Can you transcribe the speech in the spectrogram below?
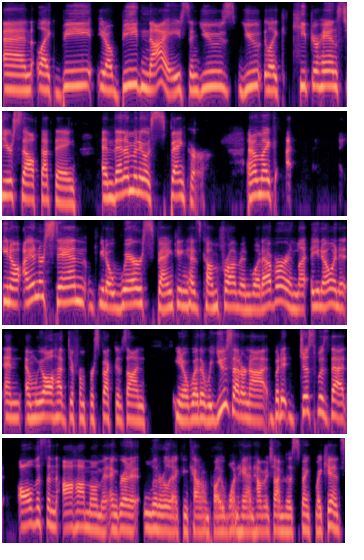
and like be you know be nice and use you like keep your hands to yourself that thing. And then i'm going to go spank her. And i'm like I, you know i understand you know where spanking has come from and whatever and like you know and and and we all have different perspectives on you know whether we use that or not. But it just was that all of a sudden aha moment. And granted literally i can count on probably one hand how many times i spanked my kids.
